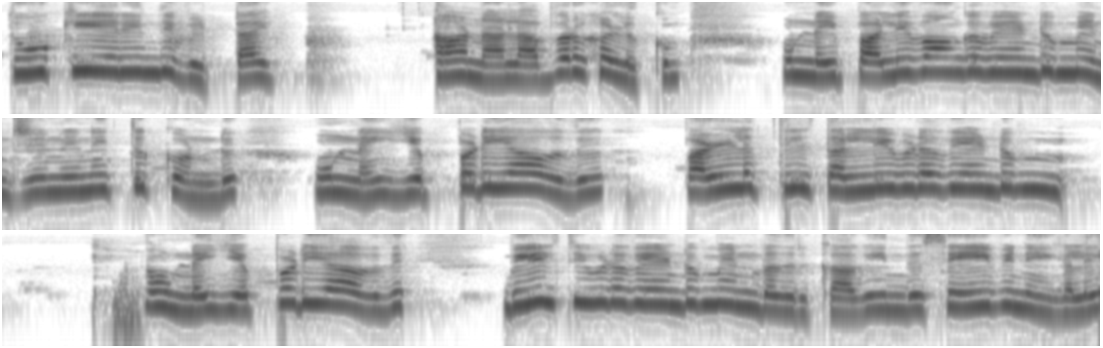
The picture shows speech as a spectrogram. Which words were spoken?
தூக்கி எறிந்து விட்டாய். ஆனால் அவர்களுக்கும் உன்னை பழிவாங்க வேண்டுமென்று நினைத்து கொண்டு உன்னை எப்படியாவது பள்ளத்தில் தள்ளிவிட வேண்டும் உன்னை எப்படியாவது வீழ்த்திவிட வேண்டும் என்பதற்காக இந்த செய்வினைகளை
